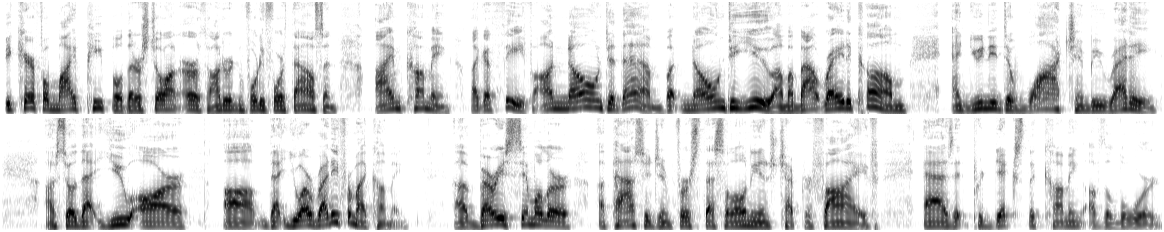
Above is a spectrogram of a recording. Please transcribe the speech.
Be careful, my people that are still on earth, 144,000. I'm coming like a thief, unknown to them, but known to you. I'm about ready to come, and you need to watch and be ready uh, so that you are uh, that you are ready for my coming. A very similar uh, passage in 1 Thessalonians chapter 5 as it predicts the coming of the Lord.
